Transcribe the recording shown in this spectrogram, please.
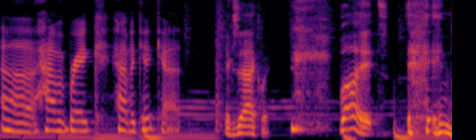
Uh, have a break, have a Kit Kat. Exactly. but in,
